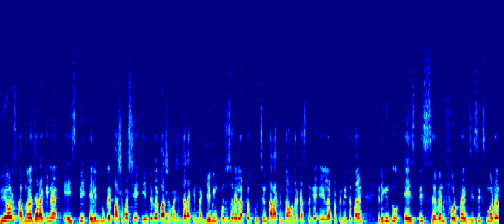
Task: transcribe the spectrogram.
ভিওয়ার্স আপনারা যারা কিনা এইচপি এলিট বুকের পাশাপাশি ইন্টেলের পাশাপাশি, যারা কিনা গেমিং প্রসেসরের ল্যাপটপ খুঁজছেন, তারা কিন্তু আমাদের কাছ থেকে এই ল্যাপটপটি নিতে পারেন। এটি কিন্তু HP seven four five G six model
